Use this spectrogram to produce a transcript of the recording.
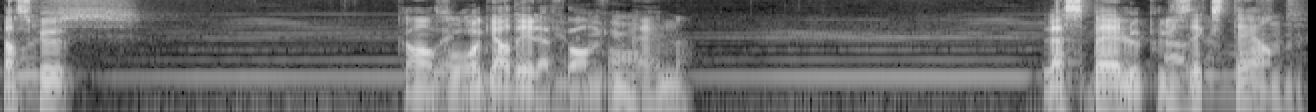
Parce que quand vous regardez la forme humaine, l'aspect le plus externe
